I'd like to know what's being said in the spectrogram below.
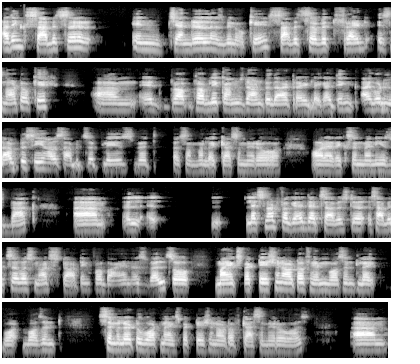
I think Sabitzer in general has been okay. Sabitzer with Fred is not okay. Um, it pro probably comes down to that, right? Like, I think I would love to see how Sabitzer plays with uh, someone like Casemiro or Eriksen when he is back. Um, let's not forget that Sabitzer, Sabitzer was not starting for Bayern as well. So my expectation out of him wasn't like wasn't similar to what my expectation out of Casemiro was. Um,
